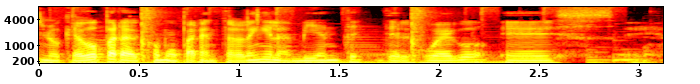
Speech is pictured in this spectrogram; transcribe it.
Lo que hago para, como para entrar en el ambiente del juego es eh,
